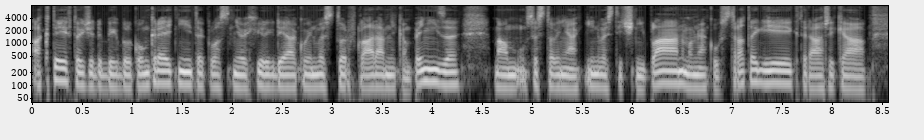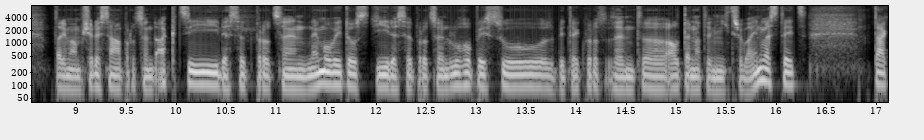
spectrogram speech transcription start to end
aktiv, takže kdybych byl konkrétní, tak vlastně ve chvíli, kdy já jako investor vkládám někam peníze, mám sestavit nějaký investiční plán, mám nějakou strategii, která říká, tady mám 60% akcí, 10% nemovitostí, 10% dluhopisů, zbytek procent eh, alternativních třeba investic, tak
